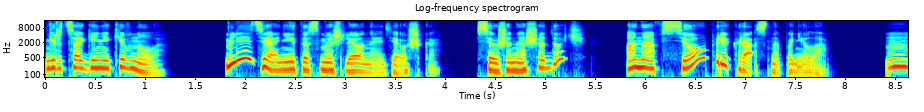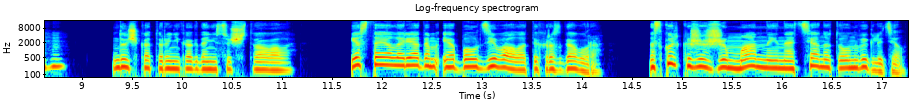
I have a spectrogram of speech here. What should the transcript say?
Герцогиня кивнула. «Леди Анита смышленая девушка. Все же наша дочь. Она все прекрасно поняла». «Угу. Дочь, которой никогда не существовала. Я стояла рядом и обалдевала от их разговора насколько же жеманно и натянуто он выглядел.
